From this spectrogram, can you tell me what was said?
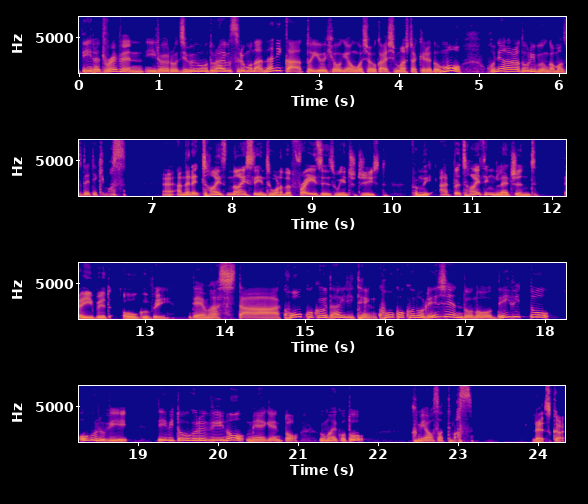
data driven いろいろ自分をドライブするものは何かという表現をご紹介しましたけれどもほにゃらら driven がまず出てきます。Uh, and then it ties nicely into one of the phrases we introduced from the advertising legend David Ogilvy. 出ました広告代理店広告のレジェンドのデイビッド・オグルビーデイビッド・オグルビーの名言とうまいこと組み合わさってます Let's go.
